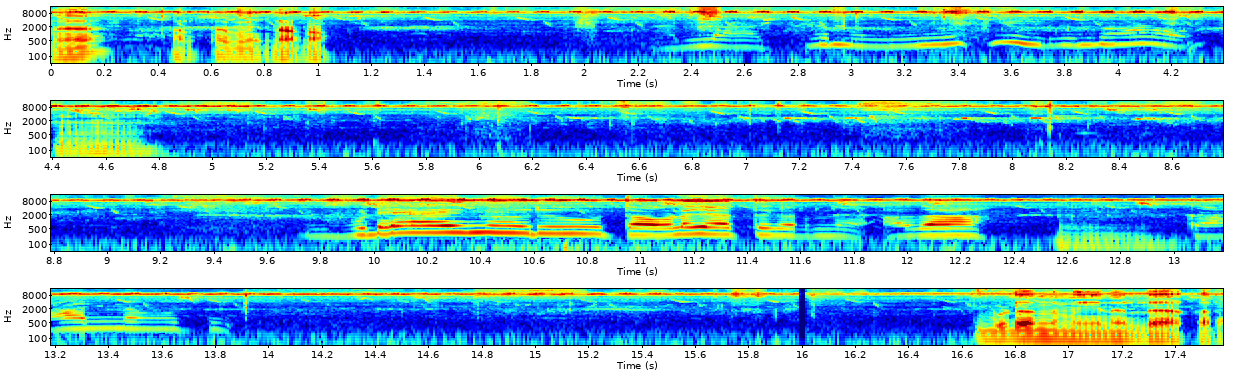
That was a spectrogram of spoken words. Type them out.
ഏ? നല്ല മീനാണോ? ഇവിടെ ആയിരുന്നു ഒരു തവള ചാത്ത് കിടന്ന്. അതാ. കാലിനെ മുട്ടി. ഇവിടെ ഒന്നും മീനില്ല ചക്കര.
